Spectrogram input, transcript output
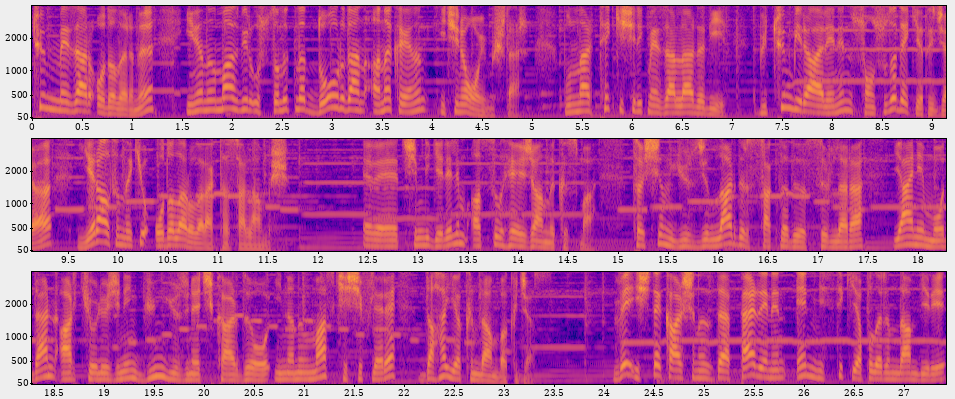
Tüm mezar odalarını inanılmaz bir ustalıkla doğrudan ana kayanın içine oymuşlar. Bunlar tek kişilik mezarlar da değil. Bütün bir ailenin sonsuza dek yatacağı yer altındaki odalar olarak tasarlanmış. Evet, şimdi gelelim asıl heyecanlı kısma. Taşın yüzyıllardır sakladığı sırlara, yani modern arkeolojinin gün yüzüne çıkardığı o inanılmaz keşiflere daha yakından bakacağız. Ve işte karşınızda Perre'nin en mistik yapılarından biri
